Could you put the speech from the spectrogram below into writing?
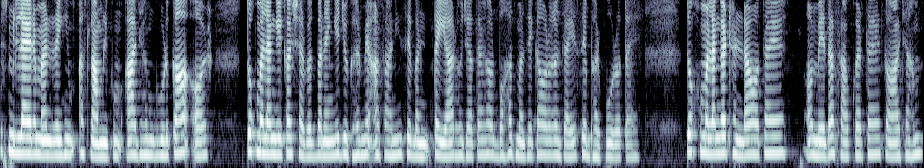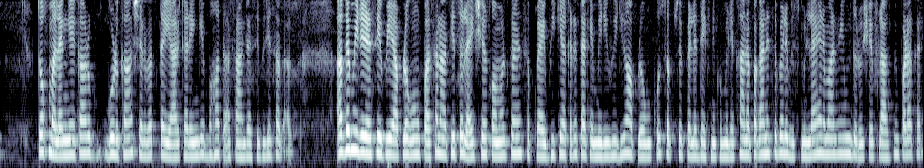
अस्सलाम वालेकुम आज हम गुड़ का और तुख मलंगे का शरबत बनाएँगे, जो घर में आसानी से बन, तैयार हो जाता है और बहुत मज़े का और गज़ाई से भरपूर होता है। तुख मलंगा ठंडा होता है और मैदा साफ़ करता है तो आज हम तुख मलंगे का और गुड़ का शरबत तैयार करेंगे। बहुत आसान रेसिपी के साथ। अगर मेरी रेसिपी आप लोगों को पसंद आती है तो लाइक, शेयर, कमेंट्स करें, सब्सक्राइब भी किया करें ताकि मेरी वीडियो आप लोगों को सबसे पहले देखने को मिले। खाना पकाने से पहले बिस्मिल्लाहिर्रहमानिर्रहीम दुरुश फ्लास पड़ा करें।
